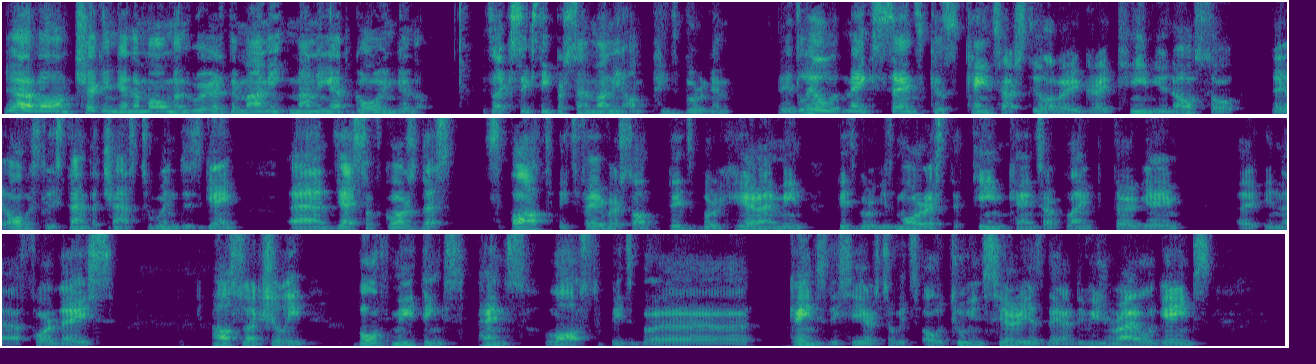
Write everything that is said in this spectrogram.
Yeah, well, I'm checking in a moment where the money money at going and it's like 60% money on Pittsburgh, and it little makes sense because Canes are still a very great team, you know, so they obviously stand a chance to win this game. And yes, of course, the spot it favors Pittsburgh here. I mean, Pittsburgh is more rested team. Canes are playing the third game uh, in uh, four days. Also, actually, both meetings, Pens lost to Pittsburgh uh, Canes this year, so it's 0-2 in series. They are division rival games.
